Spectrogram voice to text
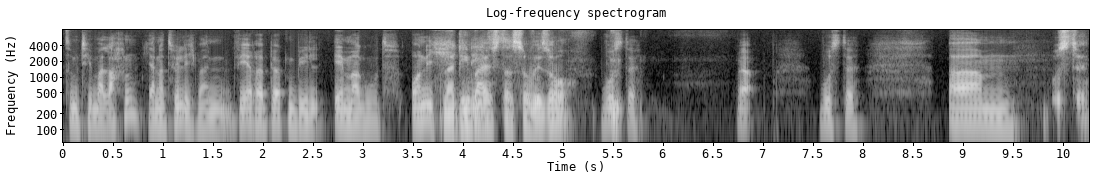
zum Thema Lachen. Ja, natürlich. Mein Vera Birkenbiel immer gut. Und ich Na, die weiß das sowieso. Wusste. Ja, wusste. Ähm, wusste.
